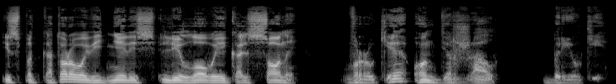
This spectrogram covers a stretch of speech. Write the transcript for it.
из-под которого виднелись лиловые кальсоны. В руке он держал брюки.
